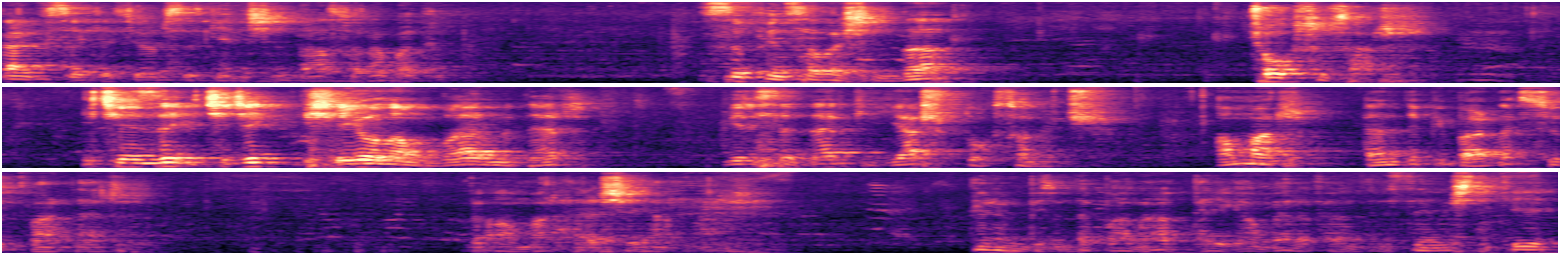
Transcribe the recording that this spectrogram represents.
Ben kısa kesiyorum, siz genişin daha sonra bakın. Sıffin Savaşı'nda çok susar. İçinizde içecek bir şey olan var mı der. Birisi de der ki yaş 93. Amar bende bir bardak süt var der. Ve Amar her şeyi anlar. Günün birinde bana Peygamber Efendimiz demişti ki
